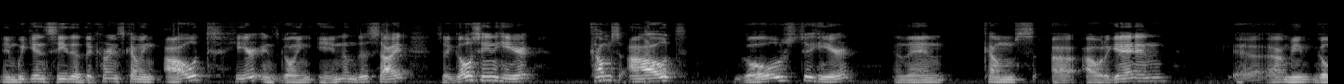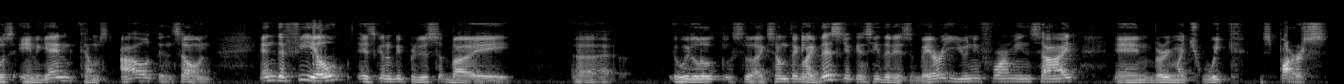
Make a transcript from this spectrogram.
and we can see that the current is coming out here and it's going in on this side. So it goes in here, comes out, goes to here, and then comes uh, out again, uh, I mean, goes in again, comes out, and so on. And the field is going to be produced by, uh, it will look like something like this. You can see that it's very uniform inside and very much weak, sparse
